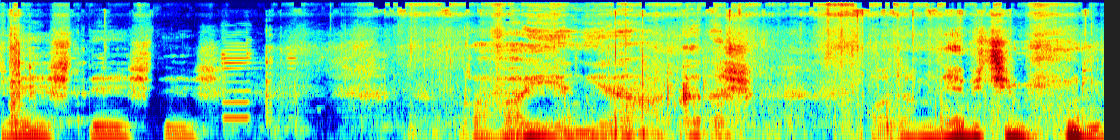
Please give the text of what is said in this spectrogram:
Değiş değiş değiş. Kafayı yiyin ya arkadaş. Ne biçim bir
